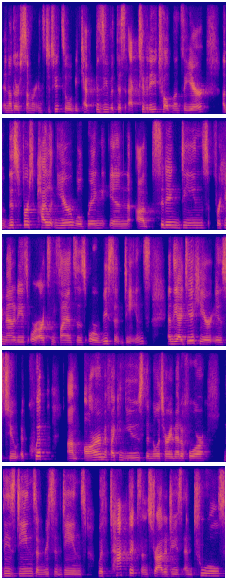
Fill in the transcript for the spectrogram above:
another summer institute, so we'll be kept busy with this activity 12 months a year. Um, this first pilot year will bring in um, sitting deans for humanities or arts and sciences or recent deans. And the idea here is to equip um, arm, if I can use the military metaphor, these deans and recent deans with tactics and strategies and tools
